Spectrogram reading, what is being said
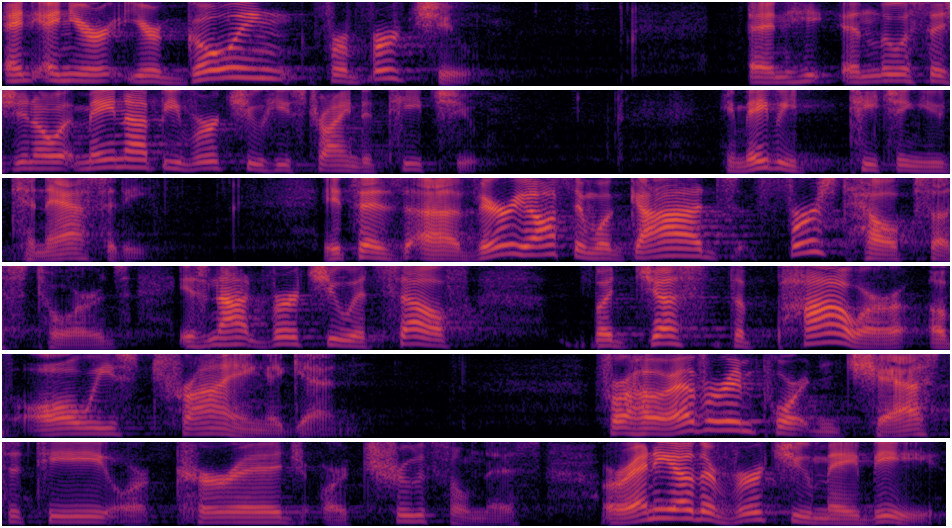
and, and you're, you're going for virtue. And, he, and Lewis says, You know, it may not be virtue he's trying to teach you, he may be teaching you tenacity. It says, uh, very often what God's first helps us towards is not virtue itself, but just the power of always trying again. For however important chastity or courage or truthfulness or any other virtue may be,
